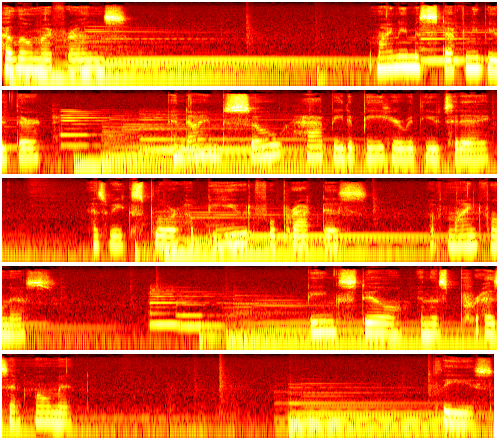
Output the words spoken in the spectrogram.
Hello, my friends. My name is Stephanie Buther, and I am so happy to be here with you today as we explore a beautiful practice of mindfulness. Being still in this present moment. Please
